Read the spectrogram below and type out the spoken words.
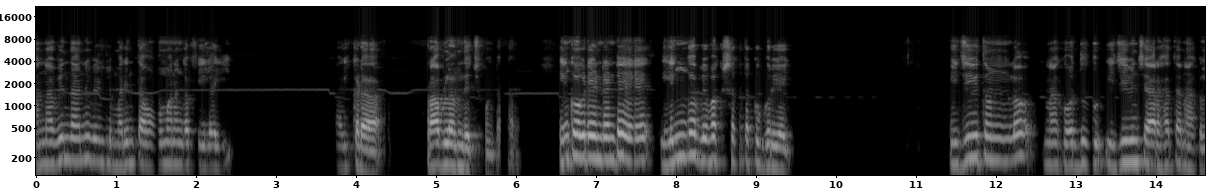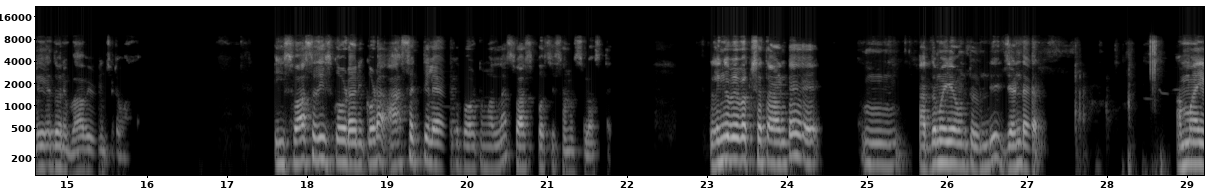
ఆ నవ్విన దాన్ని వీళ్ళు మరింత అవమానంగా ఫీల్ అయ్యి ఇక్కడ ప్రాబ్లం తెచ్చుకుంటారు. ఇంకొకటి ఏంటంటే లింగ వివక్షతకు గురి అయ్యి ఈ జీవితంలో నాకు వద్దు ఈ జీవించే అర్హత నాకు లేదు అని భావించడం వల్ల. ఈ శ్వాస తీసుకోవడానికి కూడా ఆసక్తి లేకపోవటం వల్ల శ్వాసకోశ సమస్యలు వస్తాయి. లింగ వివక్షత అంటే అర్థమయ్యే ఉంటుంది జెండర్. అమ్మాయి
